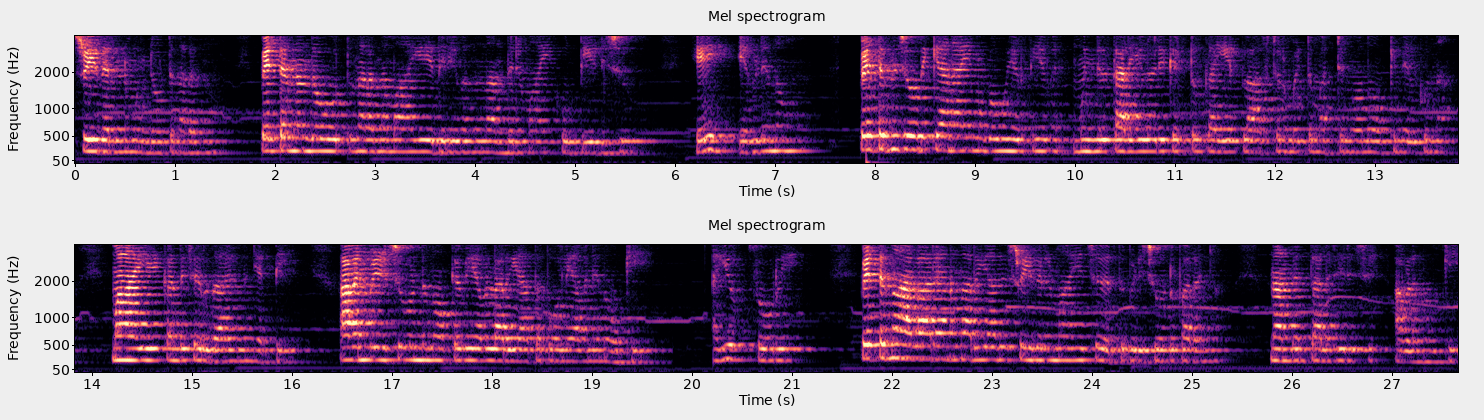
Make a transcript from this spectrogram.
ശ്രീധരന് മുന്നോട്ട് നടന്നു. പെട്ടെന്നെന്തോ ഓർത്തു നടന്ന മായ എതിരെ വന്ന് നന്ദനുമായി കൂട്ടിയിടിച്ചു. ഏയ് എവിടെന്നോ? പെട്ടെന്ന് ചോദിക്കാനായി മുഖം ഉയർത്തിയവൻ മുന്നിൽ തലയിൽ ഒരു കെട്ടും കയ്യിൽ പ്ലാസ്റ്ററും ഇട്ട് മറ്റെങ്ങോ നോക്കി നിൽക്കുന്ന മായയെ കണ്ട് ചെറുതായൊന്ന് ഞെട്ടി. അവൻ വിഴിച്ചുകൊണ്ട് നോക്കവേ അവൾ അറിയാത്ത പോലെ അവനെ നോക്കി. അയ്യോ സോറി. പെട്ടെന്ന് ആളാരാണെന്ന് അറിയാതെ ശ്രീധരൻ മായയെ ചേർത്ത് പിടിച്ചുകൊണ്ട് പറഞ്ഞു. നന്ദൻ തലചിരിച്ച് അവളെ നോക്കി.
